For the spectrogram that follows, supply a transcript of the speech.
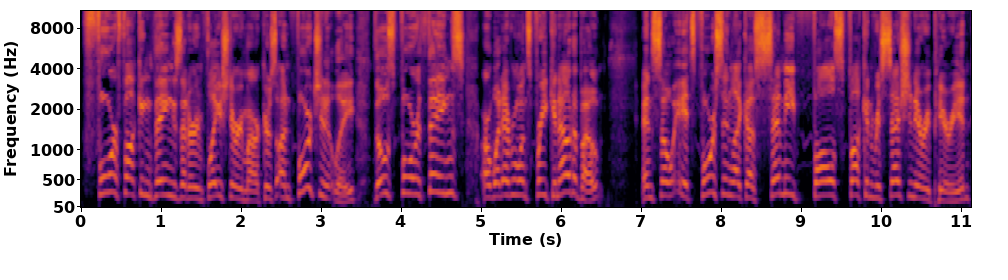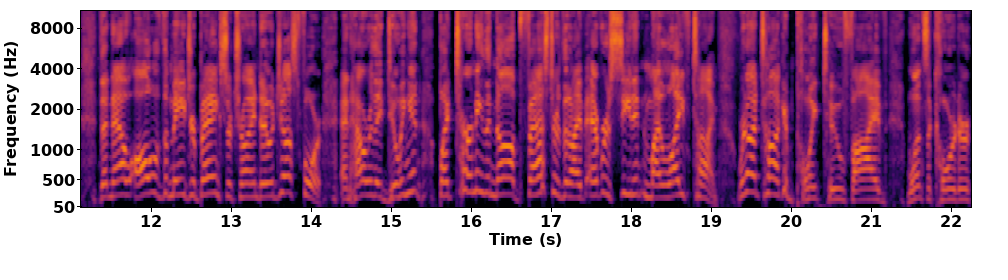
four fucking things that are inflationary markers. Unfortunately, those four things are what everyone's freaking out about. And so it's forcing like a semi false fucking recessionary period that now all of the major banks are trying to adjust for. And how are they doing it? By turning the knob faster than I've ever seen it in my lifetime. We're not talking 0.25 once a quarter.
